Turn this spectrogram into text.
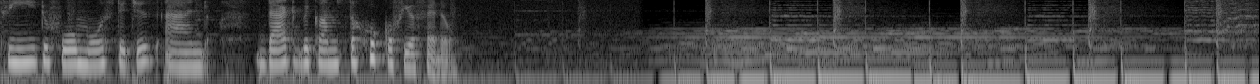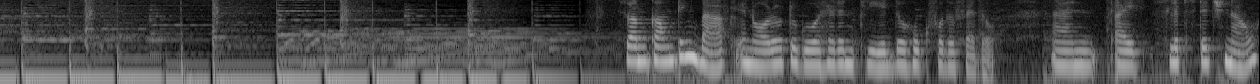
3 to 4 more stitches and that becomes the hook of your feather. So I'm counting back in order to go ahead and create the hook for the feather. And I slip stitch now.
